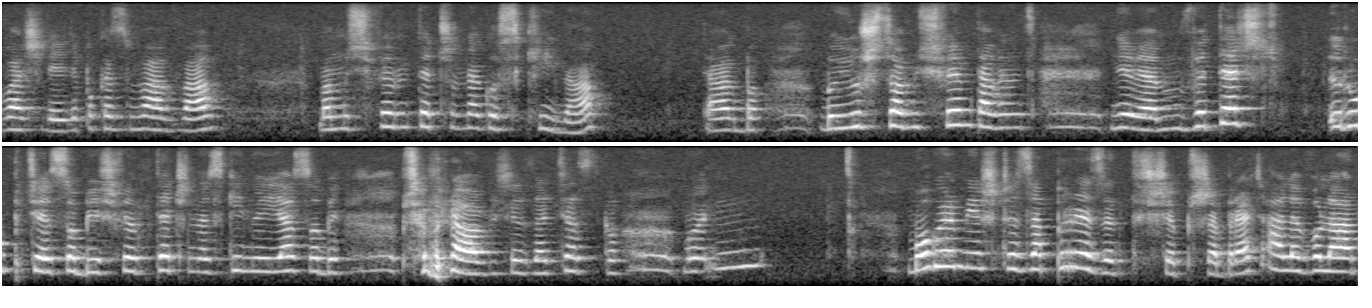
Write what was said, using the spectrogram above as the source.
właśnie, nie pokazywałam wam. Mam świątecznego skina, tak, bo, bo już są święta, więc nie wiem, wy też róbcie sobie świąteczne skiny. Ja sobie przebrałam się za ciastko. Bo, mogłem jeszcze za prezent się przebrać, ale wolałam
